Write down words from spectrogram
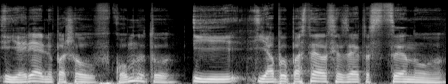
И я реально пошел в комнату, и я бы поставил себе за эту сцену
